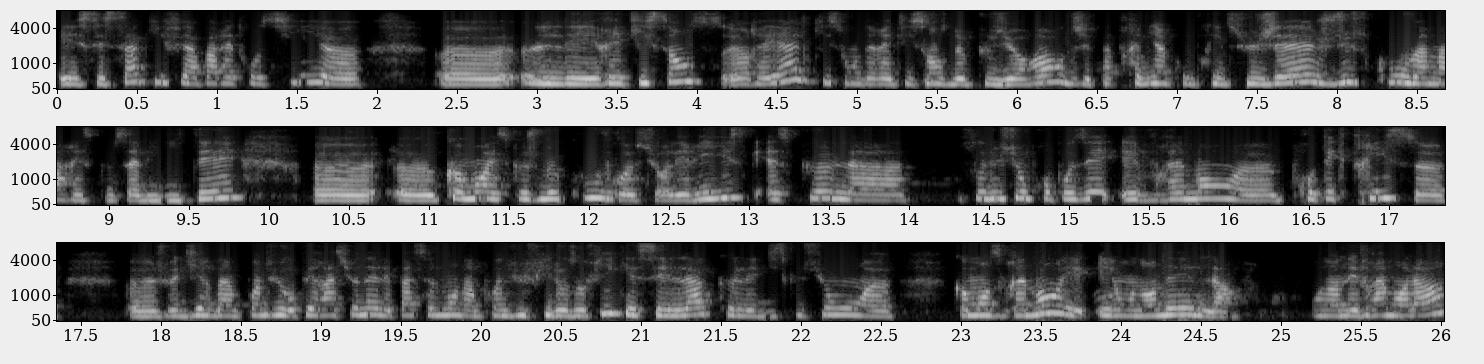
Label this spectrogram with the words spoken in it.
et c'est ça qui fait apparaître aussi les réticences réelles qui sont des réticences de plusieurs ordres, j'ai pas très bien compris le sujet, jusqu'où va ma responsabilité, comment est-ce que je me couvre sur les risques, est-ce que la solution proposée est vraiment euh, protectrice, euh, euh, je veux dire, d'un point de vue opérationnel et pas seulement d'un point de vue philosophique. Et c'est là que les discussions commencent vraiment et, on en est là. On en est vraiment là.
